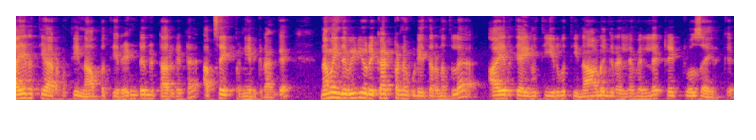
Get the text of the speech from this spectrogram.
ஆயிரத்தி அறுநூத்தி நாற்பத்தி ரெண்டுன்னு டார்கெட்டை அப்சைட் பண்ணியிருக்கிறாங்க. நம்ம இந்த வீடியோ ரெக்கார்ட் பண்ணக்கூடிய தருணத்தில் ஆயிரத்தி ஐநூற்றி இருபத்தி நாலுங்கிற லெவலில் ட்ரேட் க்ளோஸ் ஆயிருக்கு.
